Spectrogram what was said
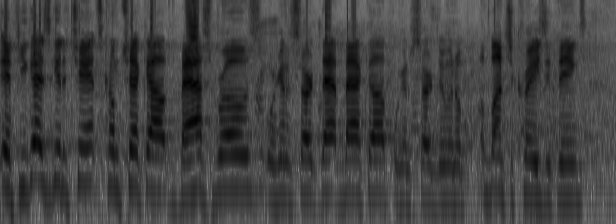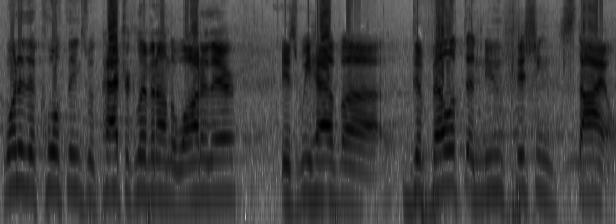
if you guys get a chance, come check out Bass Bros. We're gonna start that back up. We're gonna start doing a, a bunch of crazy things. One of the cool things with Patrick living on the water there is we have uh, developed a new fishing style,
